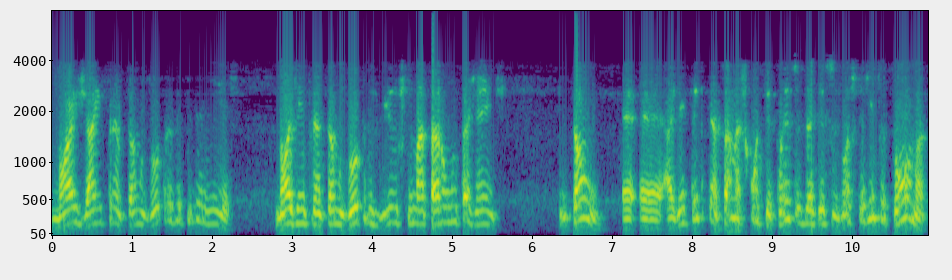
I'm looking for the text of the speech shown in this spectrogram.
nós já enfrentamos outras epidemias. Nós enfrentamos outros vírus que mataram muita gente. Então, é, é, a gente tem que pensar nas consequências das decisões que a gente toma,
